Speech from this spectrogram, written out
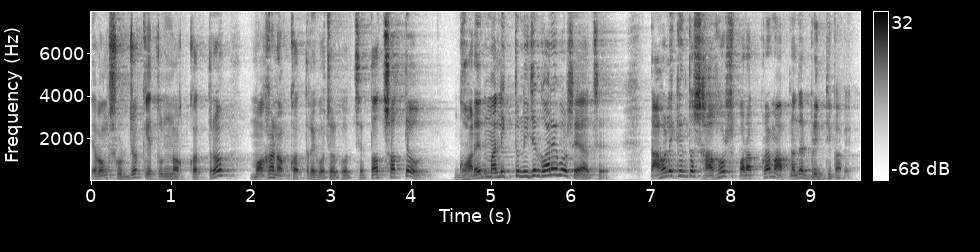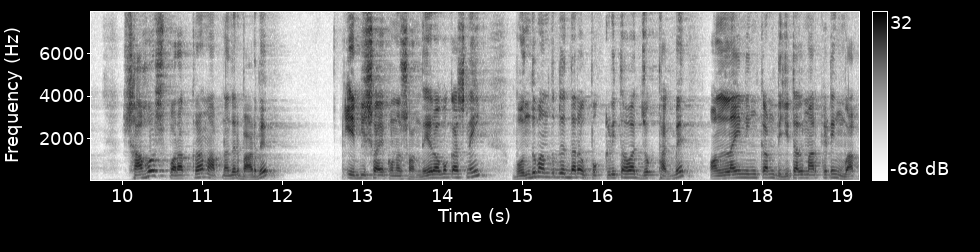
এবং সূর্য কেতুর নক্ষত্র মঘা নক্ষত্রে গোচর করছে। তৎসত্ত্বেও ঘরের মালিক তো নিজের ঘরে বসে আছে। তাহলে কিন্তু সাহস, পরাক্রম আপনাদের বৃদ্ধি পাবে। সাহস, পরাক্রম আপনাদের বাড়বে। এ বিষয়ে কোনো সন্দেহের অবকাশ নেই। বন্ধু বান্ধবদের দ্বারা উপকৃত হওয়ার যোগ থাকবে। Online income, digital marketing, work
